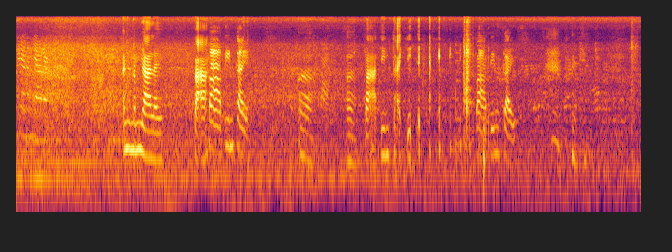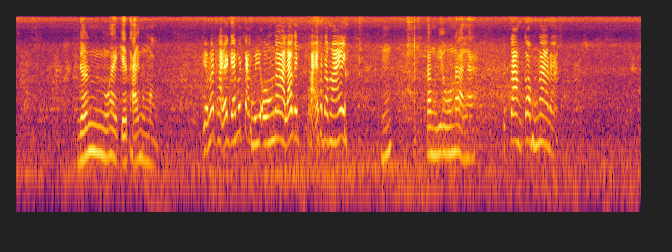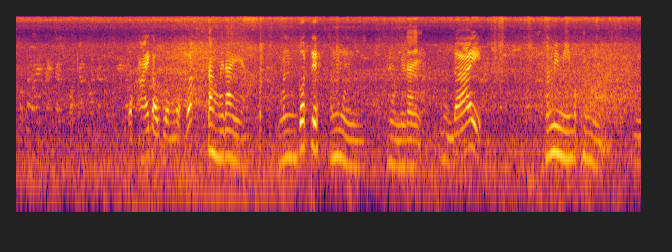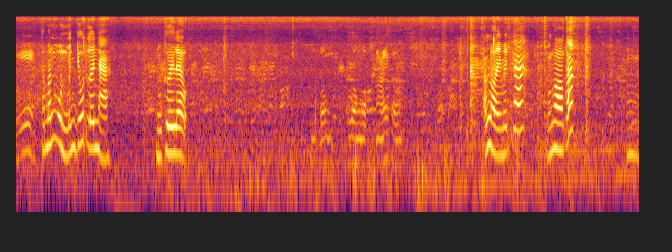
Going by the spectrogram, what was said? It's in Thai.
พี่น้ำยาอะไรอันนี้น้ำยาอะไรปลาปลาตีนไก่เออเออปลาตีนไก่ ปลาตีนไก่ เดี๋ยวหนูให้แกถ่ายหนูมั่งแกมาถ่ายแล้วแกไม่ตั้งวีดีโอหน้า แล้วแกถ่ายเขาทำไมหึตั้งวิดีโอหน้าไงจะตั้งกล้องหน้าน่ะบอกอายเขาห่วงหรอกว่าตั้งไม่ได้อะมันกดสิมันหมุน หมุนไม่ได้ หมุนได้มันไม่มีบอกให้หมุนนี่ถ้ามันหมุนมันยุดเลยนะ หนูเคยแล้วบอกห่วงหรอกอายเขาอร่อยไหมคะมงอกอะอืม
